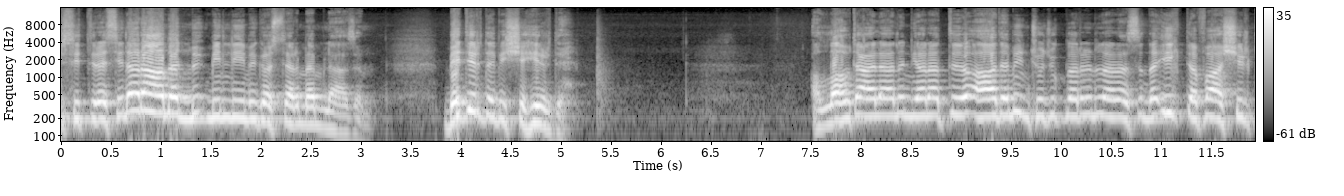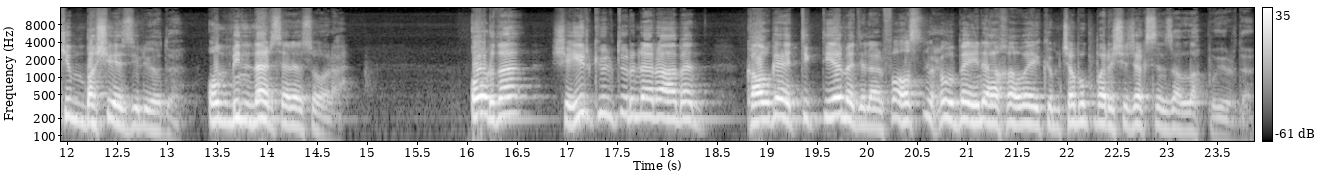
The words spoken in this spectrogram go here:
stresine rağmen müminliğimi göstermem lazım. Bedir de bir şehirdi. Allahu Teala'nın yarattığı Adem'in çocuklarının arasında ilk defa şirkin başı eziliyordu. On binler sene sonra. Orada şehir kültürüne rağmen kavga ettik diyemediler. فَاصْلِحُوا بَيْنَ اَخَوَيْكُمْ Çabuk barışacaksınız Allah buyurdu.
